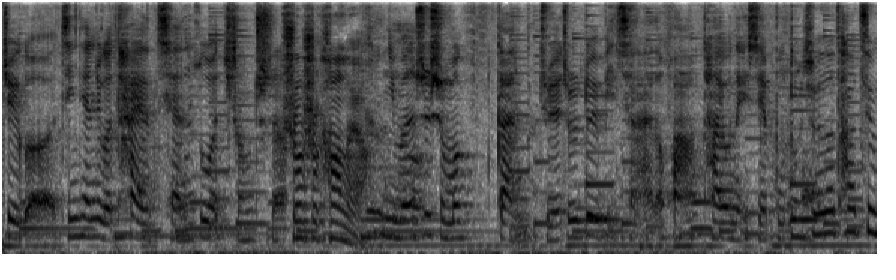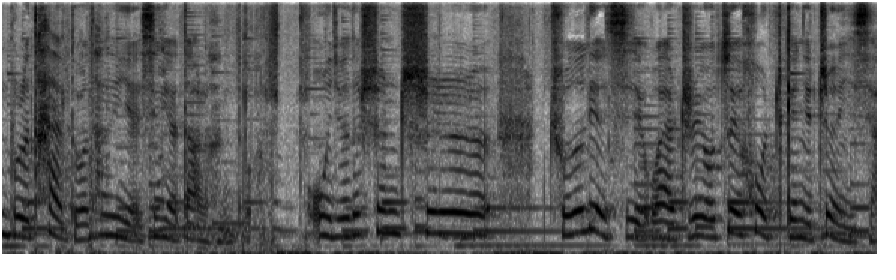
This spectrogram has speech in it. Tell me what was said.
这个今天这个太前作《生吃》？生吃看了呀。你们是什么感觉？就是对比起来的话，他有哪些不同？我觉得他进步了太多，他的野心也大了很多。我觉得生吃除了猎奇以外，只有最后给你震一下，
